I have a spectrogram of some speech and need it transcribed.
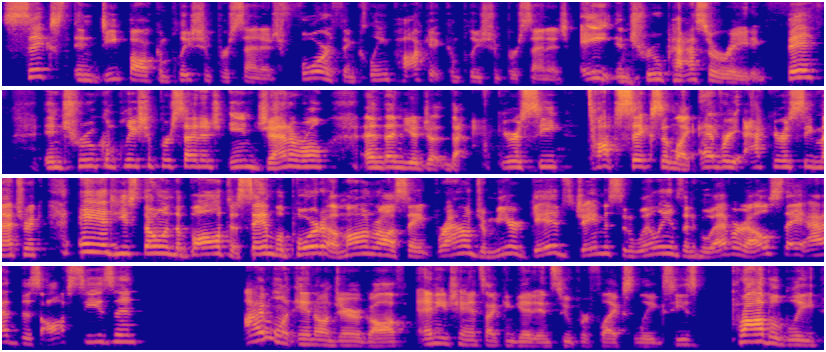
sixth in deep ball completion percentage, fourth in clean pocket completion percentage, eight in true passer rating, fifth in true completion percentage in general. And then you just the accuracy, top six in like every accuracy metric. And he's throwing the ball to Sam LaPorta, Amon-Ra St. Brown, Jahmyr Gibbs, Jameson Williams, and whoever else they add this offseason. I want in on Jared Goff any chance I can get in super flex leagues. He's probably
